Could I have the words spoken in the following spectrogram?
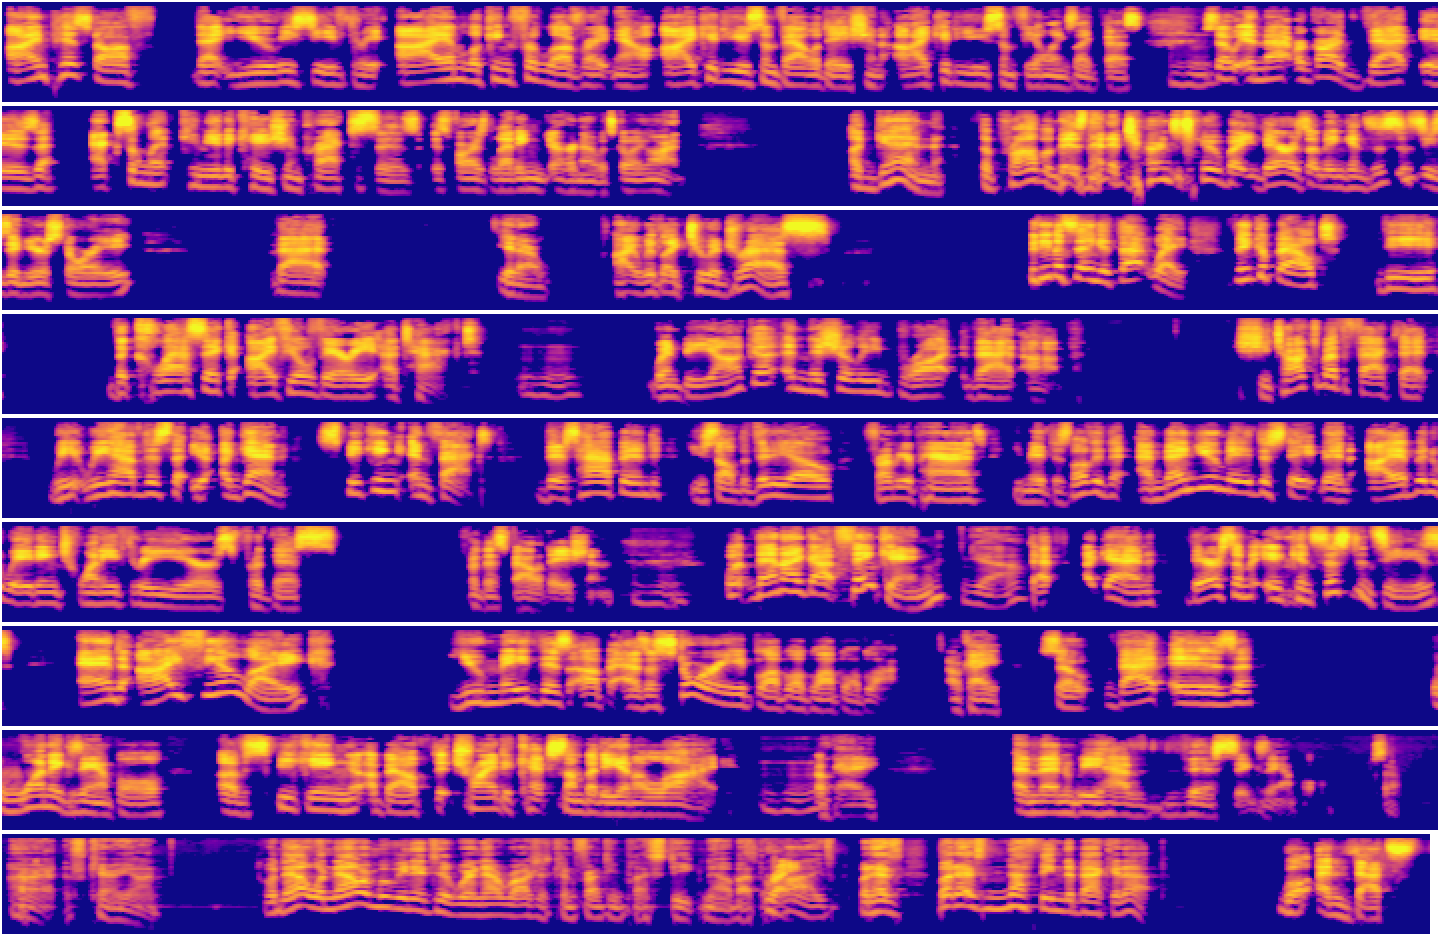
"I'm pissed off." That you received three. I am looking for love right now. I could use some validation. I could use some feelings like this. So, in that regard, that is excellent communication practices as far as letting her know what's going on. Again, the problem is that it turns to, but there are some inconsistencies in your story that, you know, I would like to address. But even saying it that way, think about the the classic I feel very attacked. Mm-hmm. When Bianca initially brought that up, she talked about the fact that we we have this that again, speaking in facts, this happened. You saw the video from your parents. You made this lovely thing. And then you made the statement, I have been waiting 23 years for this, for this validation. Mm-hmm. But then I got thinking Yeah. that again, there are some inconsistencies. And I feel like you made this up as a story, blah, blah, blah, blah, blah. Okay. So that is one example of speaking about the, trying to catch somebody in a lie. Mhm. Okay. And then we have this example. So, All right, let's carry on. Well, now, well, now we're moving into where now Raj is confronting Plastique now about the Right. lies, but has but has nothing to back it up. well, and that's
